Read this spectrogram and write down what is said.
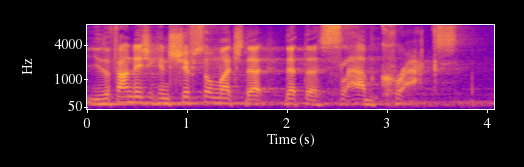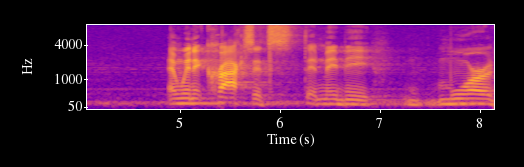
the foundation can shift so much that, that the slab cracks. And when it cracks, it's, it may be more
